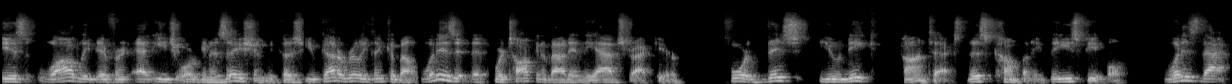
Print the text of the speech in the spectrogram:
is wildly different at each organization because you've got to really think about what is it that we're talking about in the abstract here for this unique context, this company, these people. What is that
